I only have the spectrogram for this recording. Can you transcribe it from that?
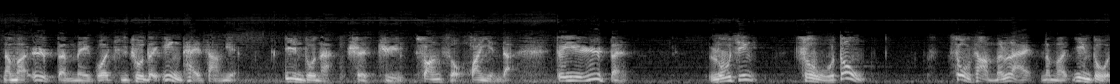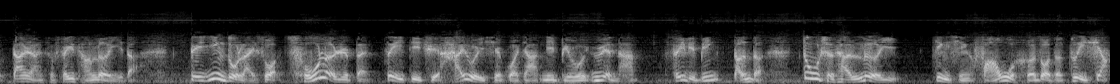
那么，日本、美国提出的印太战略，印度呢是举双手欢迎的。对于日本如今主动送上门来，那么印度当然是非常乐意的。对印度来说，除了日本这一地区，还有一些国家，你比如越南。菲律宾等等，都是他乐意进行防务合作的对象。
